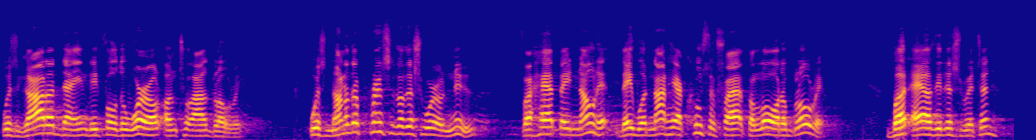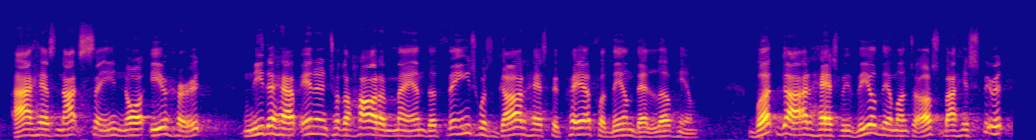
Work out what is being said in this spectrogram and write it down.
which God ordained before the world unto our glory, which none of the princes of this world knew for had they known it, they would not have crucified the Lord of glory. But as it is written, Eye has not seen, nor ear heard, neither have entered into the heart of man the things which God has prepared for them that love him. But God has revealed them unto us by his Spirit.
